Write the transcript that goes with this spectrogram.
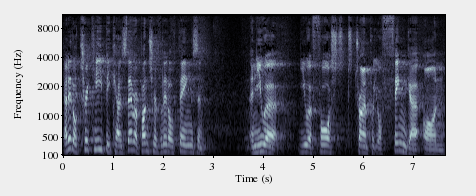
a little tricky because there were a bunch of little things, and, and you, were, you were forced to try and put your finger on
